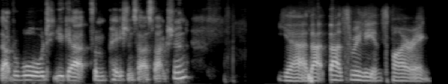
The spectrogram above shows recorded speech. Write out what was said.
that reward you get from patient satisfaction yeah that that's really inspiring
